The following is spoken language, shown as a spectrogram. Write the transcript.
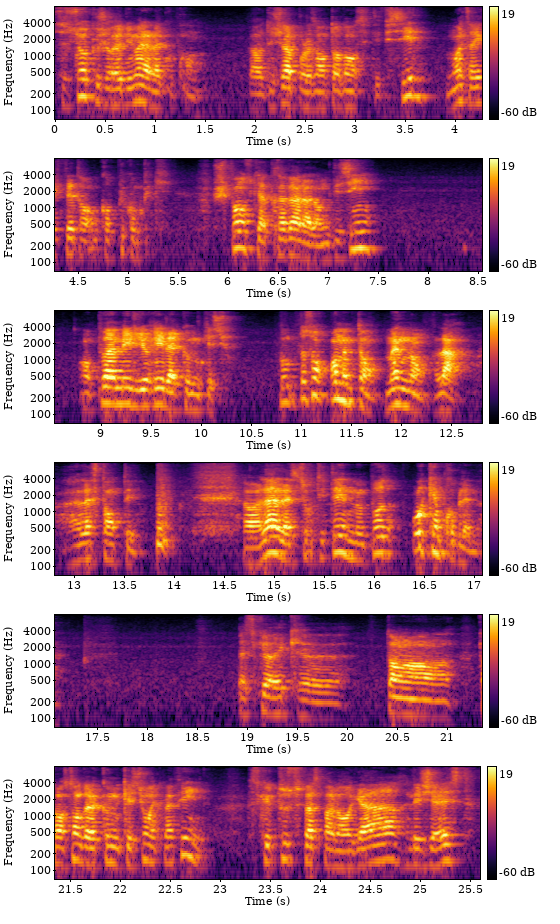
c'est sûr que j'aurai du mal à la comprendre. Alors déjà pour les entendants c'est difficile, moi ça risque d'être encore plus compliqué. Je pense qu'à travers la langue des signes, on peut améliorer la communication. Bon, de toute façon, en même temps, maintenant, là, à l'instant T, alors là, la surdité ne me pose aucun problème. Parce qu'avec, euh, dans, sens de la communication avec ma fille, parce que tout se passe par le regard, les gestes,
